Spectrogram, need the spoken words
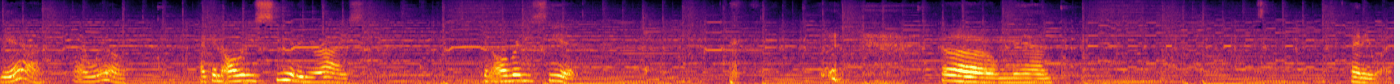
Yeah, I will. I can already see it in your eyes. I can already see it. oh, man. Anyway.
